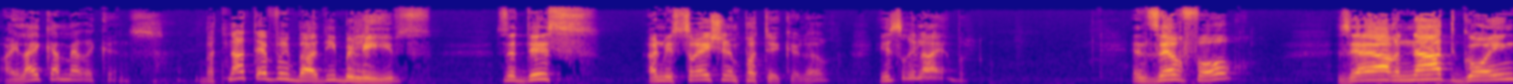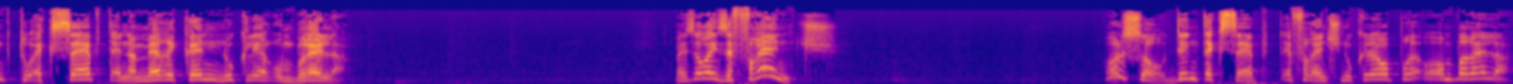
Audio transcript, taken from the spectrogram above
I like Americans. But not everybody believes that this administration in particular is reliable. And therefore, they are not going to accept an American nuclear umbrella. By the way, the French also didn't accept a French nuclear umbrella,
